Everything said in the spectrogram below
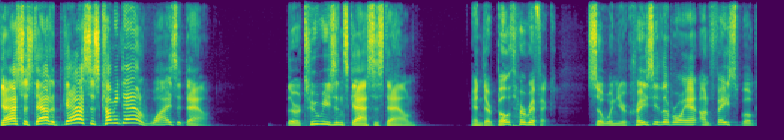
Gas is down. Gas is coming down. Why is it down? There are two reasons gas is down, and they're both horrific. So when your crazy liberal aunt on Facebook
